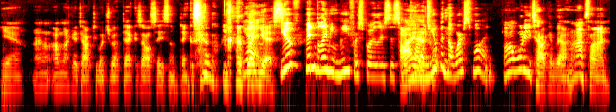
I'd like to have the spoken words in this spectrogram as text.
yeah, I don't, I'm not going to talk too much about that because I'll say something. So, Yeah. but yes. You've been blaming me for spoilers this whole I- time, that's and you've what- been the worst one. oh, what are you talking about? I'm fine.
